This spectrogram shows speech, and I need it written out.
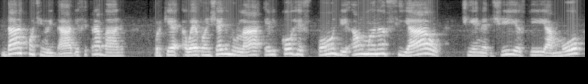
dar continuidade a esse trabalho, porque o evangelho no lar, ele corresponde a um manancial de energias, de amor,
